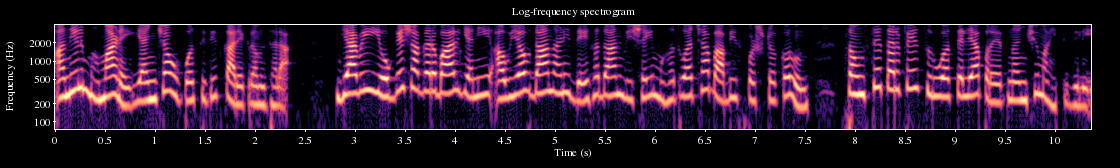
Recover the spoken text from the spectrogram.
अनिल म्हमाणे यांच्या उपस्थितीत कार्यक्रम झाला. यावेळी योगेश अगरवाल यांनी अवयवदान आणि देहदान विषयी महत्त्वाच्या बाबी स्पष्ट करून संस्थेतर्फे सुरू असलेल्या प्रयत्नांची माहिती दिली.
